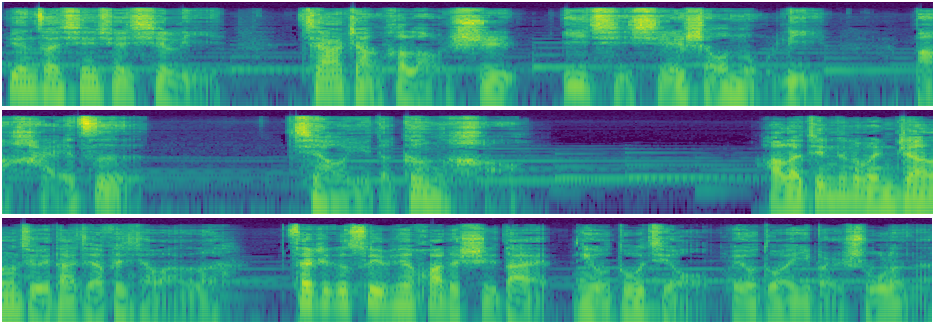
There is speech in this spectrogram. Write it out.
愿在新学期里，家长和老师一起携手努力，把孩子教育的更好。好了，今天的文章就为大家分享完了。在这个碎片化的时代，你有多久没有读完一本书了呢？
